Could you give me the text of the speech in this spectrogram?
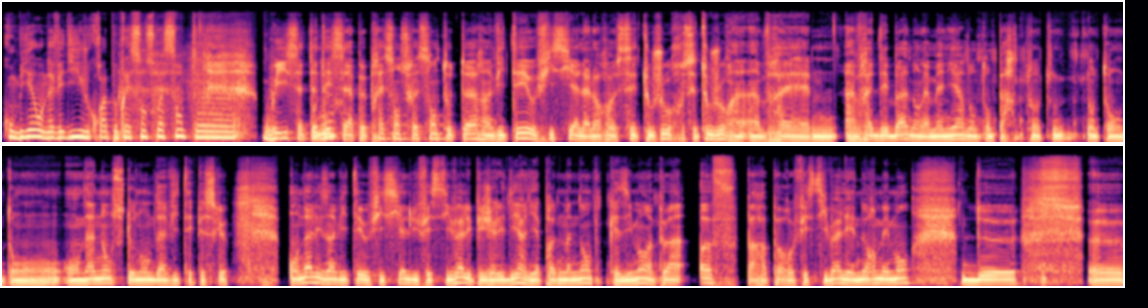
combien on avait dit, je crois, à peu près 160 euh, Oui, cette année, c'est à peu près 160 auteurs invités officiels. Alors euh, c'est toujours, c'est toujours un, un, vrai, un vrai débat dans la manière dont on, part, dont, dont, dont on, on, annonce le nombre d'invités, parce que on a les invités officiels du festival et puis j'allais dire, il y a maintenant quasiment un peu un off par rapport au festival et énormément de euh,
